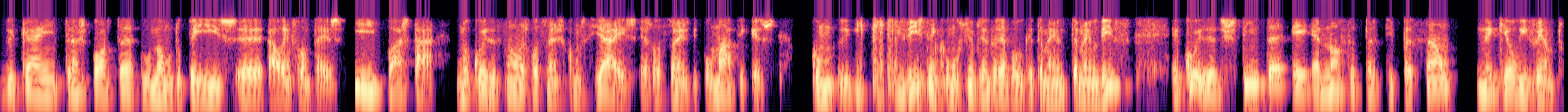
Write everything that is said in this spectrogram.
de quem transporta o nome do país além fronteiras. E lá está, uma coisa são as relações comerciais, as relações diplomáticas como, que existem, como o Sr. Presidente da República também, também o disse, a coisa distinta é a nossa participação naquele evento.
